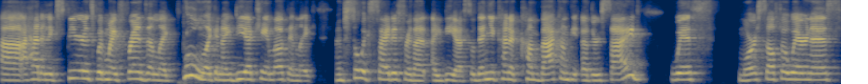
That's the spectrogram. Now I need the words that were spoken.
Uh, I had an experience with my friends and like, boom, like an idea came up and like, I'm so excited for that idea. So then you kind of come back on the other side with more self awareness,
